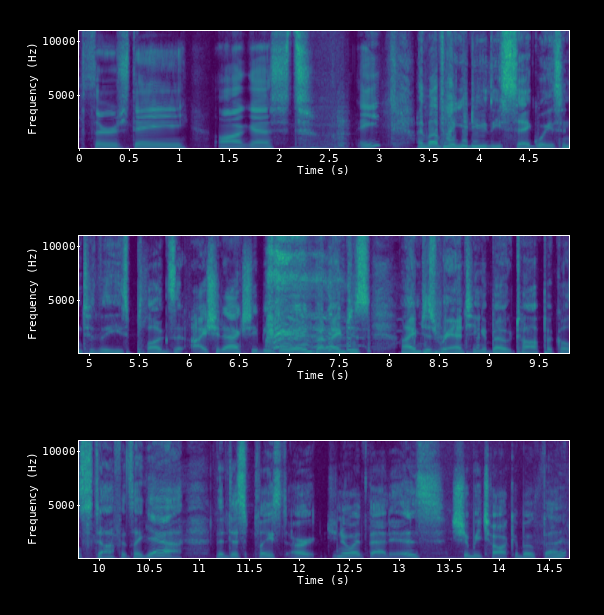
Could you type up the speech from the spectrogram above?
Thursday, August eighth. I love how you do these segues into these plugs that I should actually be doing, but I'm just I'm just ranting about topical stuff. It's like, yeah, the displaced art. Do you know what that is? Should we talk about that?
